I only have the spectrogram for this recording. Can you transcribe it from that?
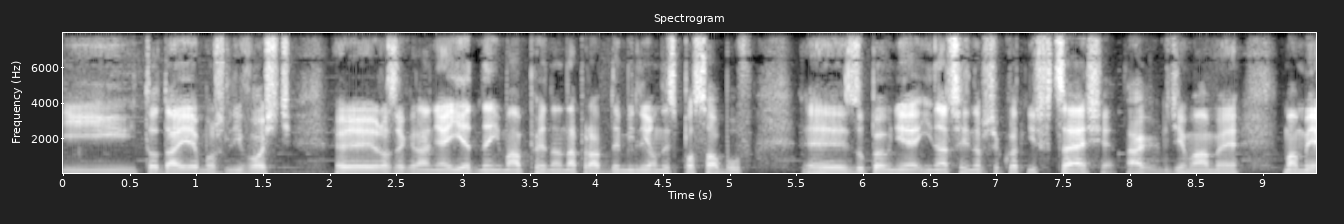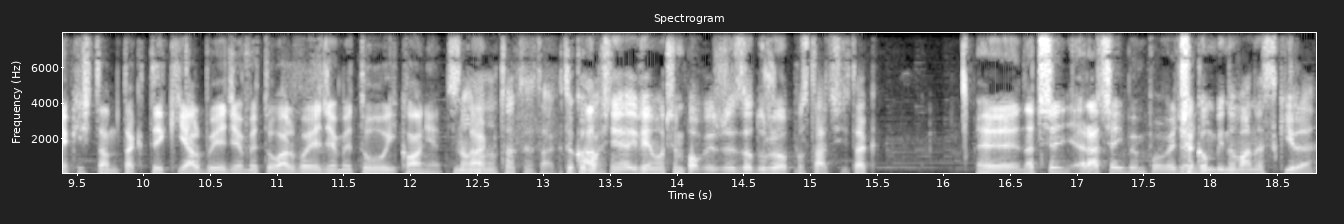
i to daje możliwość y, rozegrania jednej mapy na naprawdę miliony sposobów, y, zupełnie inaczej na przykład niż w CS-ie, tak? Gdzie mamy, mamy jakieś tam taktyki, albo jedziemy tu, albo jedziemy tu i koniec, no, tak? No tak, tak, tak. Tylko A... właśnie wiem o czym powiesz, że za dużo postaci, tak? Yy, znaczy, raczej bym powiedział... Przekombinowane skille.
